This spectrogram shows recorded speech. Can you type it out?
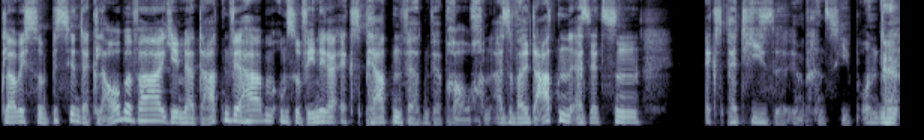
glaube ich, so ein bisschen der Glaube war, je mehr Daten wir haben, umso weniger Experten werden wir brauchen. Also, weil Daten ersetzen Expertise im Prinzip. Und ja.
